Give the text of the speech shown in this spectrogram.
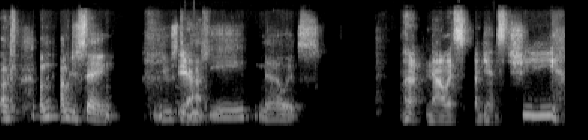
I'm, I'm, I'm just saying, Used to Yeah. be he, now it's now it's against she.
